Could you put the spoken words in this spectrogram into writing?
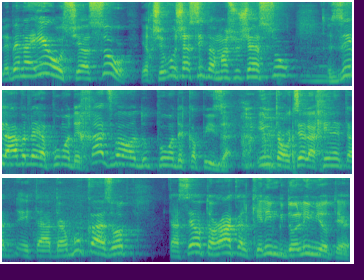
לבין האירוס שאסור. יחשבו שעשית משהו שאסור. זיל עבד לי הפומה דחצבה או פומה דקפיזה. אם אתה רוצה להכין את הדרבוקה הזאת, תעשה אותו רק על כלים גדולים יותר.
